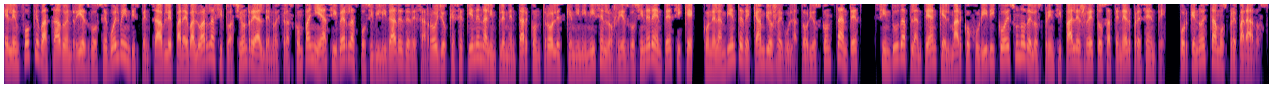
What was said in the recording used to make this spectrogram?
El enfoque basado en riesgo se vuelve indispensable para evaluar la situación real de nuestras compañías y ver las posibilidades de desarrollo que se tienen al implementar controles que minimicen los riesgos inherentes y que, con el ambiente de cambios regulatorios constantes, sin duda plantean que el marco jurídico es uno de los principales retos a tener presente, porque no estamos preparados.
